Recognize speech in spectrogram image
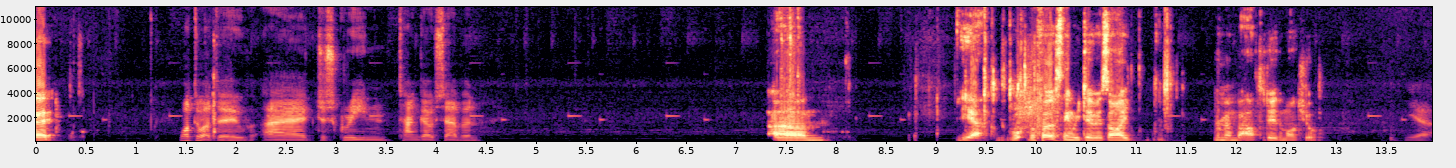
Okay. What do I do? Uh, just green Tango 7. Um, yeah. The first thing we do is I remember how to do the module. Yeah.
